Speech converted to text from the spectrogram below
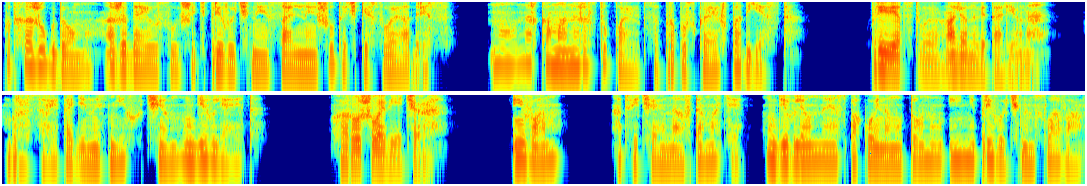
Подхожу к дому, ожидая услышать привычные сальные шуточки в свой адрес. но наркоманы расступаются, пропуская в подъезд. «Приветствую, Алена Витальевна», — бросает один из них, чем удивляет. «Хорошего вечера». «И вам», — отвечаю на автомате, удивленная спокойному тону и непривычным словам.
